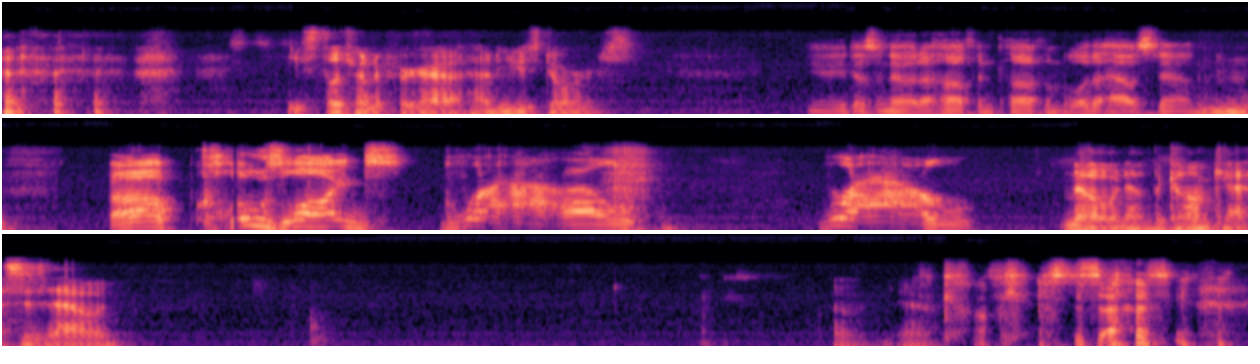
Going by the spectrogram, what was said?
He's still trying to figure out how to use doors. Yeah, he doesn't know how to huff and puff and blow the house down. Mm. Ah, clotheslines! Growl! Growl! No, now the Comcast is out. Oh, yeah. Comcast is out.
